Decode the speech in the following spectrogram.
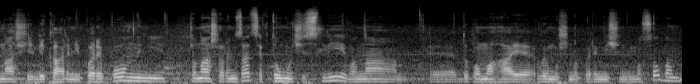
наші лікарні переповнені, то наша організація, в тому числі, вона е, допомагає вимушено переміщеним особам.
